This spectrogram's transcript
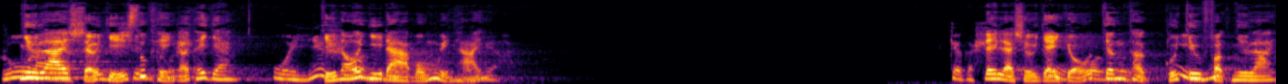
Như lai sở dĩ xuất hiện ở thế gian chỉ nói di đà bổn nguyện hải. Đây là sự dạy dỗ chân thật của chư phật như lai.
